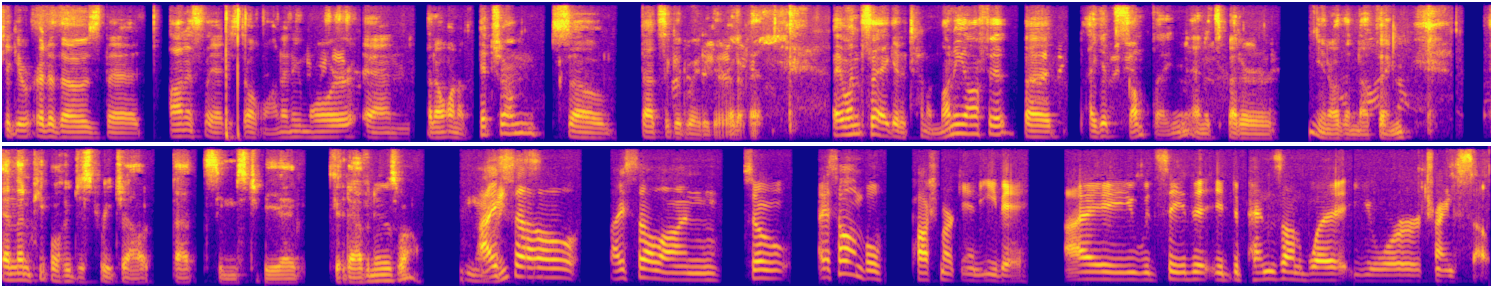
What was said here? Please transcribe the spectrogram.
to get rid of those that honestly I just don't want anymore and I don't want to pitch them. So that's a good way to get rid of it. I wouldn't say I get a ton of money off it, but I get something and it's better, you know, than nothing. And then people who just reach out, that seems to be a good avenue as well. I sell I sell on so I sell on both Poshmark and eBay. I would say that it depends on what you're trying to sell.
